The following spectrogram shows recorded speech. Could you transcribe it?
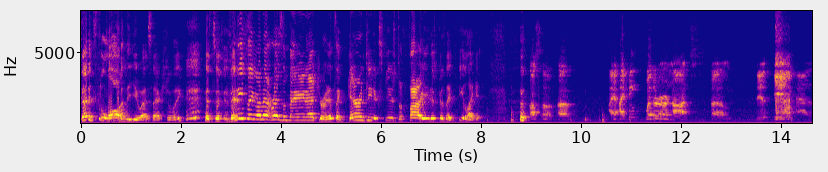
that is the law in the U.S. Actually, it's if, if anything on that resume ain't accurate, it's a guaranteed excuse to fire you just because they feel like it. also, um, I, I think whether or not um, it, it has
